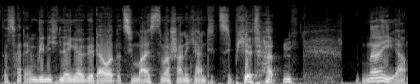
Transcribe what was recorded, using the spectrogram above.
Das hat ein wenig länger gedauert, als die meisten wahrscheinlich antizipiert hatten. Naja,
